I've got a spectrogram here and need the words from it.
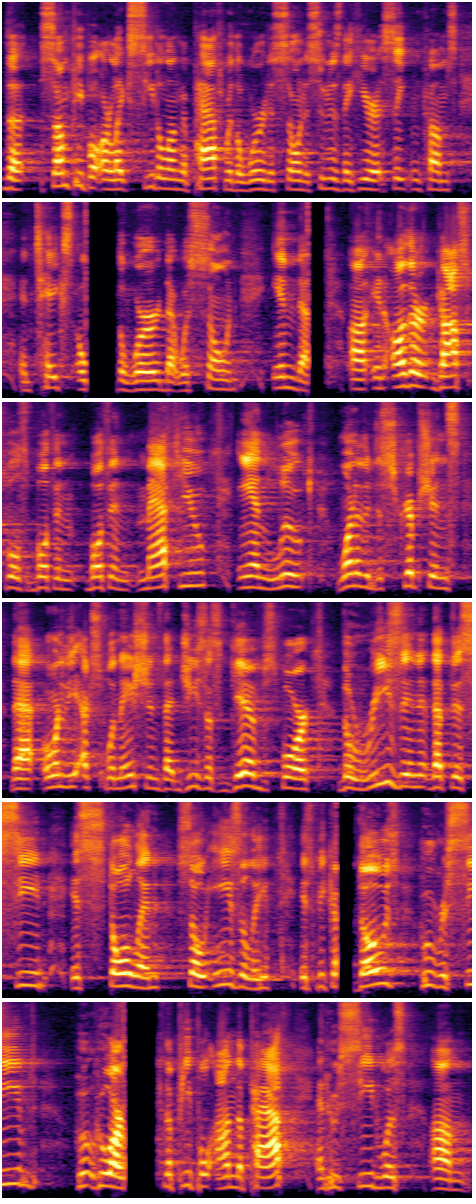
the, some people are like seed along the path where the word is sown. As soon as they hear it, Satan comes and takes away the word that was sown in them. Uh, in other gospels, both in, both in Matthew and Luke, one of the descriptions that, or one of the explanations that Jesus gives for the reason that this seed is stolen so easily is because those who received, who, who are the people on the path and whose seed was um,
